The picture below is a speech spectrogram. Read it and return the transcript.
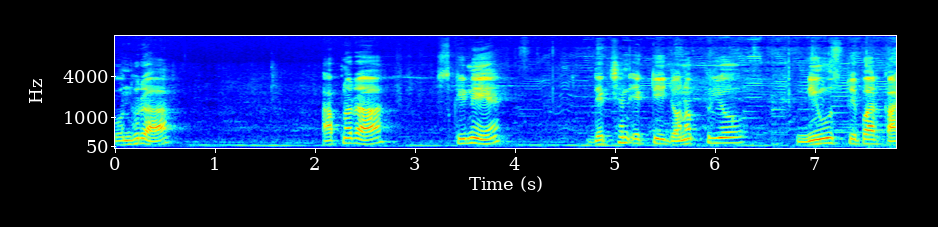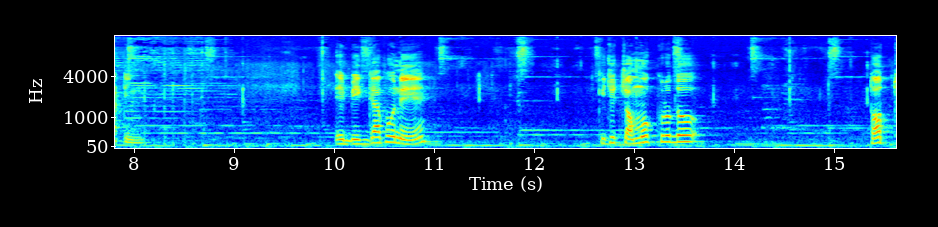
বন্ধুরা, আপনারা স্ক্রিনে দেখছেন একটি জনপ্রিয় নিউজ পেপার কাটিং। এই বিজ্ঞাপনে কিছু চমকপ্রদ তথ্য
